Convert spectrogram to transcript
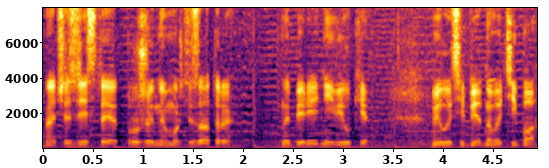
Значит, здесь стоят пружинные амортизаторы на передней вилке велосипедного типа.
